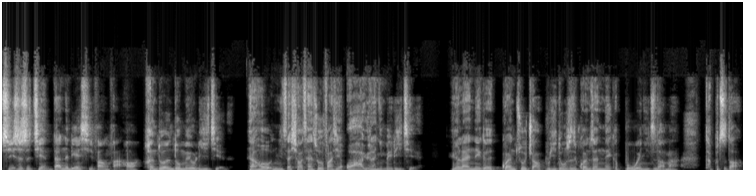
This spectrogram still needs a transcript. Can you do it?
即使是简单的练习方法哈，很多人都没有理解的。然后你在小餐时候发现，哇，原来你没理解。原来那个关注脚步移动是关注在哪个部位，你知道吗？他不知道。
